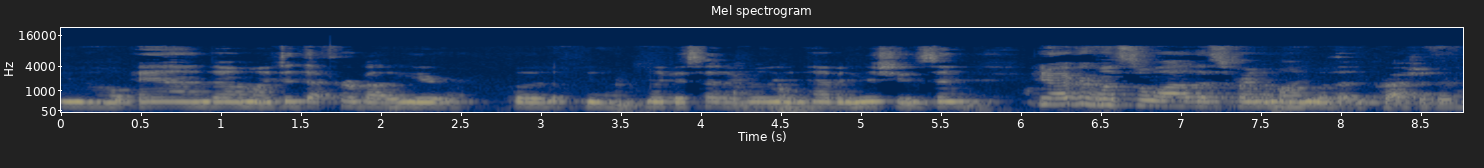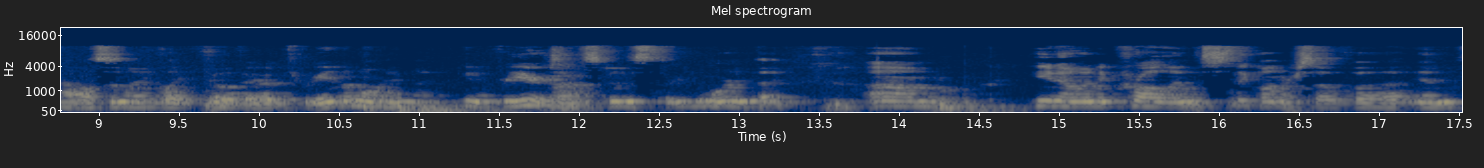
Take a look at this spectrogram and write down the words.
You know, and um, I did that for about a year. But, you know, like I said, I really didn't have any issues. And, you know, every once in a while, this friend of mine would let me crash at their house, and I'd like go there at three in the morning. I, you know, for years I was doing this three in the morning thing. Um, you know, and I'd crawl and sleep on her sofa, and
